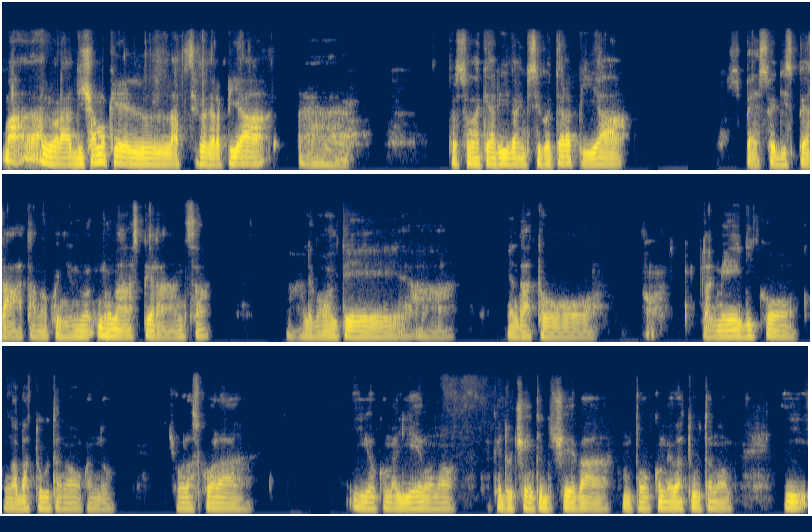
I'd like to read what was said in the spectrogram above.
ma allora diciamo che la psicoterapia, eh, persona che arriva in psicoterapia spesso è disperata, no? quindi non, non, ha speranza. Alle volte ha, è andato no, dal medico con una battuta, no? quando facevo la scuola io come allievo, no? che docente diceva un po' come battuta, no? I,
